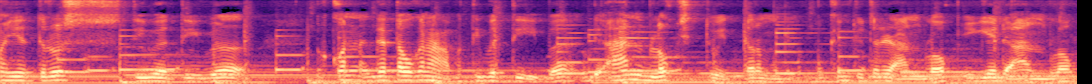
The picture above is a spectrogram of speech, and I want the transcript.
oh iya terus tiba-tiba kon gak tahu kenapa tiba-tiba di unblock si Twitter mungkin mungkin Twitter di unblock IG di unblock.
